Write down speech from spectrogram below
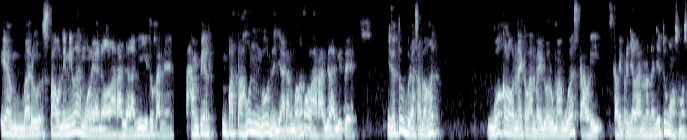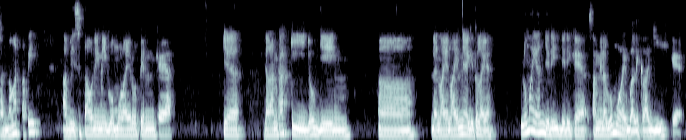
ya baru setahun inilah mulai ada olahraga lagi gitu kan ya. Hampir empat tahun gue udah jarang banget olahraga gitu ya. Itu tuh berasa banget. Gue kalau naik ke lantai dua rumah gue sekali sekali perjalanan aja tuh ngos-ngosan banget. Tapi abis setahun ini gue mulai rutin kayak ya jalan kaki, jogging, eh, dan lain-lainnya gitu lah ya lumayan jadi jadi kayak stamina gue mulai balik lagi kayak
